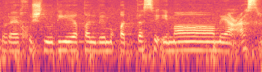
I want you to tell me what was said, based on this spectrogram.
बर खुशनुदी क़ल्ब मुक़दस इमाम असर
